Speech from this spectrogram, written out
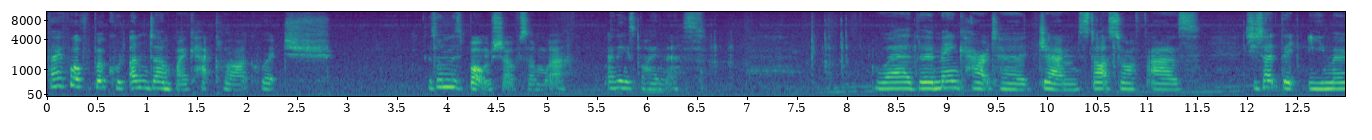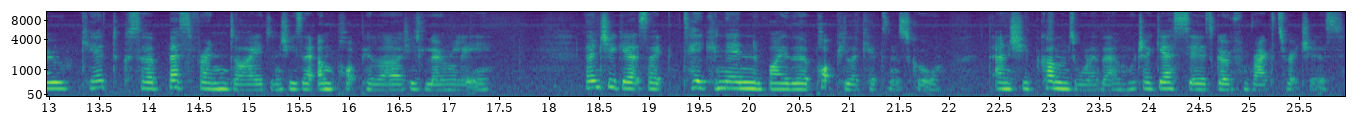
Then I thought of a book called Undone by Cat Clarke, which is on this bottom shelf somewhere. I think it's behind this. Where the main character, Jem, starts off as she's like the emo kid because her best friend died and she's like unpopular, she's lonely. Then she gets like taken in by the popular kids in school and she becomes one of them, which I guess is going from rags to riches.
